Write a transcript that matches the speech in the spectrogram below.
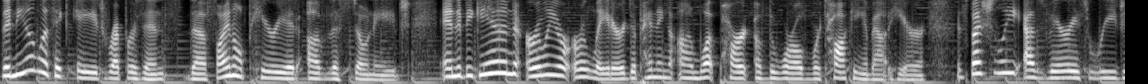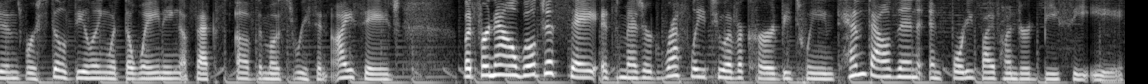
The Neolithic Age represents the final period of the Stone Age, and it began earlier or later depending on what part of the world we're talking about here, especially as various regions were still dealing with the waning effects of the most recent Ice Age, but for now, we'll just say it's measured roughly to have occurred between 10,000 and 4,500 BCE.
